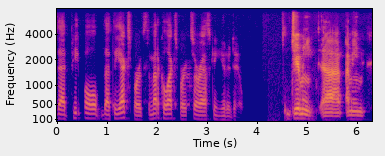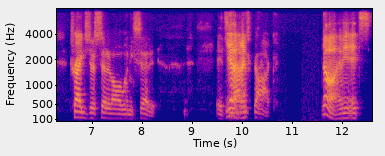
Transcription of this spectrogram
that people that the experts, the medical experts, are asking you to do. Jimmy. Uh, I mean, Trags just said it all when he said it. It's Yeah, not a I'm- shock. No, I mean it's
